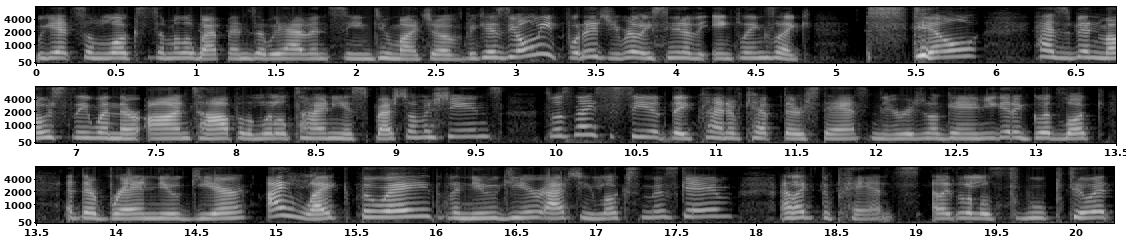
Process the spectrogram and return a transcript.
We get some looks at some of the weapons that we haven't seen too much of because the only footage you've really seen of the Inklings, like, still has been mostly when they're on top of the little tiniest special machines. So it's nice to see that they kind of kept their stance from the original game. You get a good look at their brand new gear. I like the way the new gear actually looks in this game. I like the pants. I like the little swoop to it.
